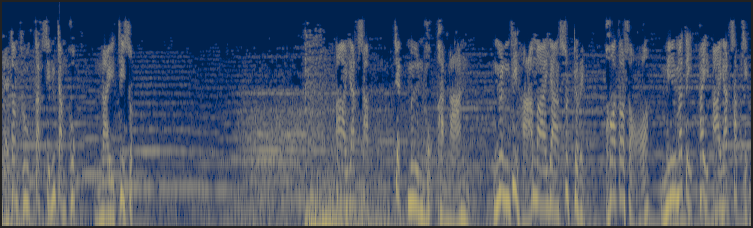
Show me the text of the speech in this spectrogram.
และต้องถูกตัดสินจำคุกในที่สุด อายัดทรัพย์76,000ล้าน เงินที่หามาอย่างสุจริตคอตสมีมติให้อายัดทรัพย์สิน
